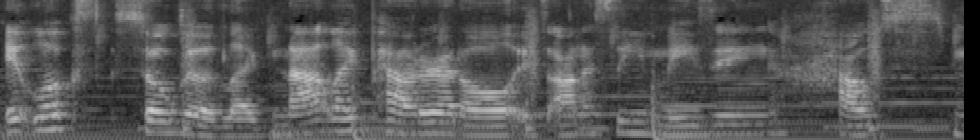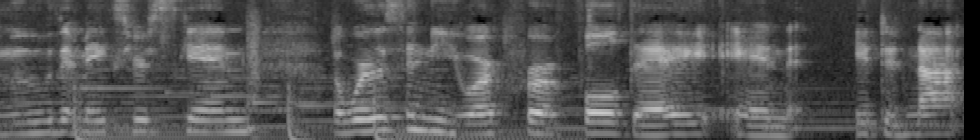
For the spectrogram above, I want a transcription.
It looks so good, like not like powder at all. It's honestly amazing how smooth it makes your skin. I wore this in New York for a full day and it did not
